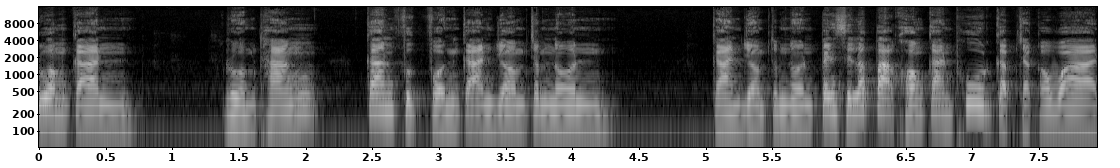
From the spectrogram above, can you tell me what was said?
ร่วมกัน รวมทั้ง การฝึกฝนการยอมจำนน การยอมจำนนเป็นศิลปะของการพูดกับจักรวาล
